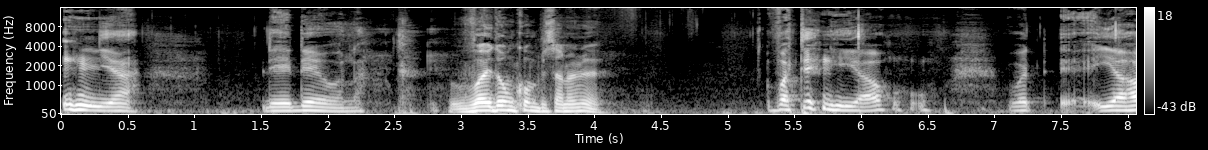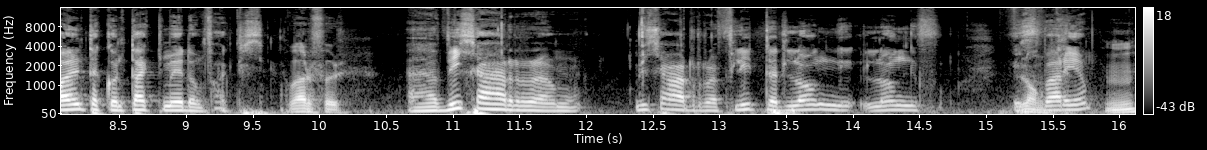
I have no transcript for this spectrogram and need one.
Mm, Ja, det är det walla. Vad är de kompisarna nu? Vad är ni? Ja. Eh, Jag har inte kontakt med dem faktiskt. Varför? Uh, vissa, har, um, vissa har flyttat långt lång i Långt. Sverige. Mm.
